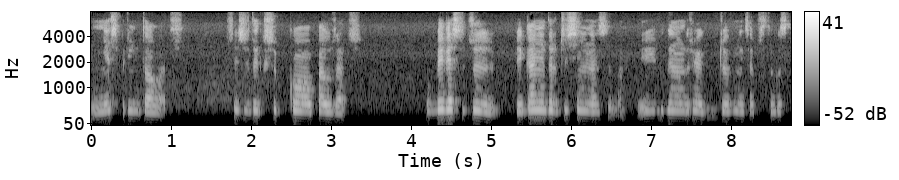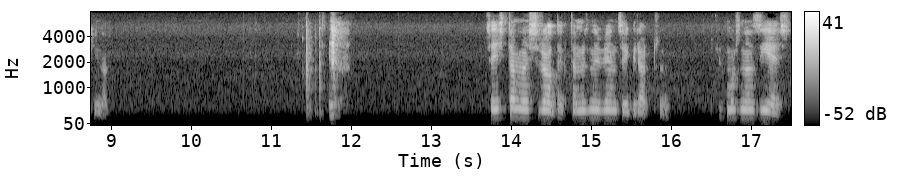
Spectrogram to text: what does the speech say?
nie sprintować. W sensie tak szybko pełzać. Bo biegać to, to bieganie to raczej się nie nazywa. I wyglądam trochę jak dżownica przez tego skina. Chcę iść tam na środek, tam jest najwięcej graczy, których można zjeść.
